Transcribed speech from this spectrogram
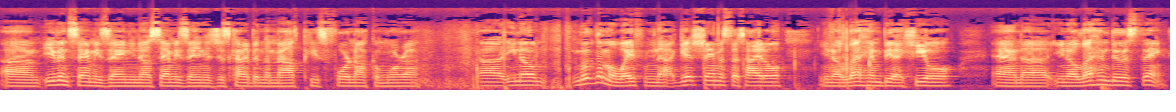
Um, even Sami Zayn, you know, Sami Zayn has just kind of been the mouthpiece for Nakamura. Uh, you know, move them away from that. Get Sheamus the title. You know, let him be a heel, and uh, you know, let him do his thing.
